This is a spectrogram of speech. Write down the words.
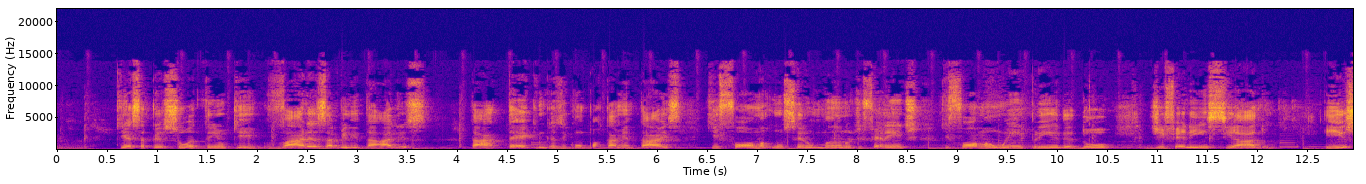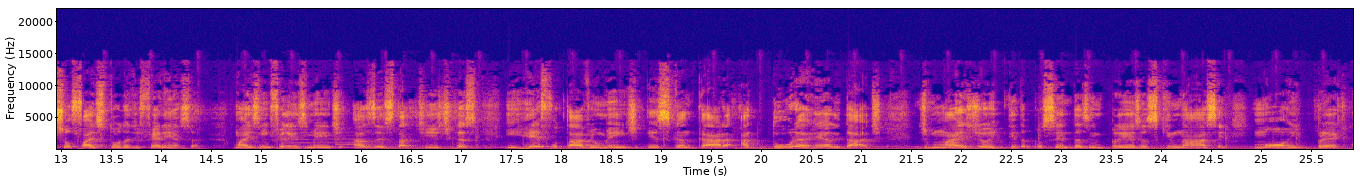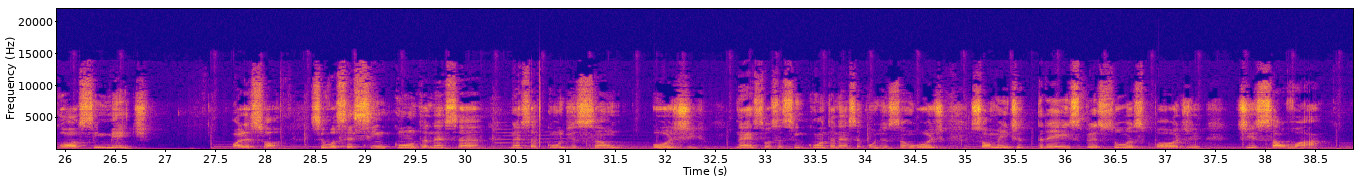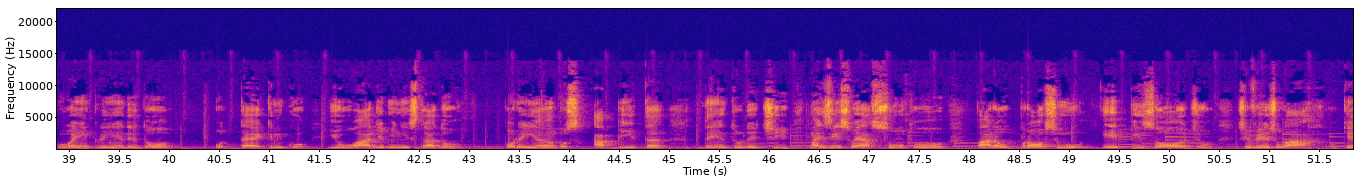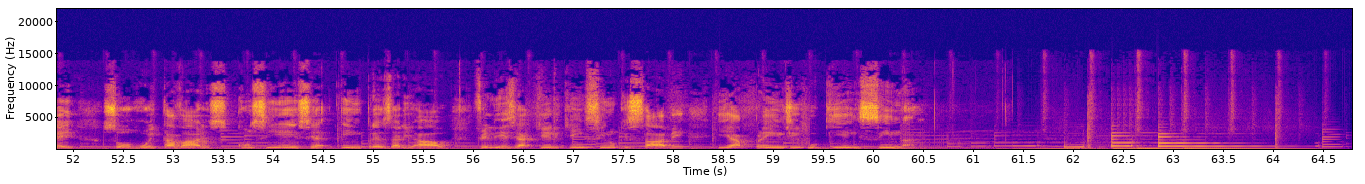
que essa pessoa tenha o que? Várias habilidades tá? técnicas e comportamentais que formam um ser humano diferente, que formam um empreendedor diferenciado. Isso faz toda a diferença. Mas infelizmente as estatísticas irrefutavelmente escancara a dura realidade de mais de 80% das empresas que nascem morrem precocemente. Olha só, se você se encontra nessa, nessa condição hoje, né? Se você se encontra nessa condição hoje, somente três pessoas podem te salvar: o empreendedor, o técnico e o administrador. Porém, ambos habitam dentro de ti. Mas isso é assunto para o próximo episódio. Te vejo lá, ok? Sou Rui Tavares, consciência empresarial. Feliz é aquele que ensina o que sabe e aprende o que ensina.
